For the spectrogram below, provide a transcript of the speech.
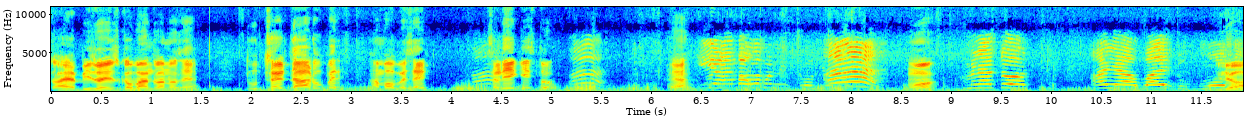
તો આ બીજો હિસકો બાંધવાનો છે. તું સાઈડ ઝાડ ઉપર, આંબા ઉપર સાઈડ. ચડી ગઈશ તું? હે? હું? લ્યો.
